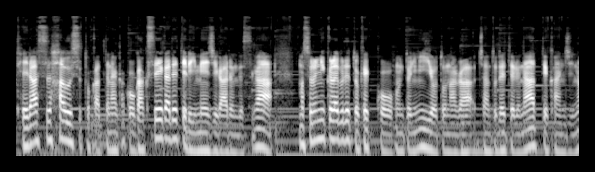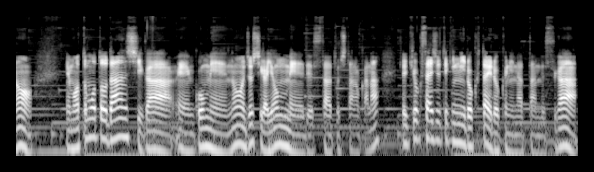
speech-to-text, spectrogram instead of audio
テラスハウスとかってなんかこう学生が出てるイメージがあるんですが、まあ、それに比べると結構本当にいい大人がちゃんと出てるなっていう感じのもともと男子が5名の女子が4名でスタートしたのかな。結局最終的に6対6になったんですが、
